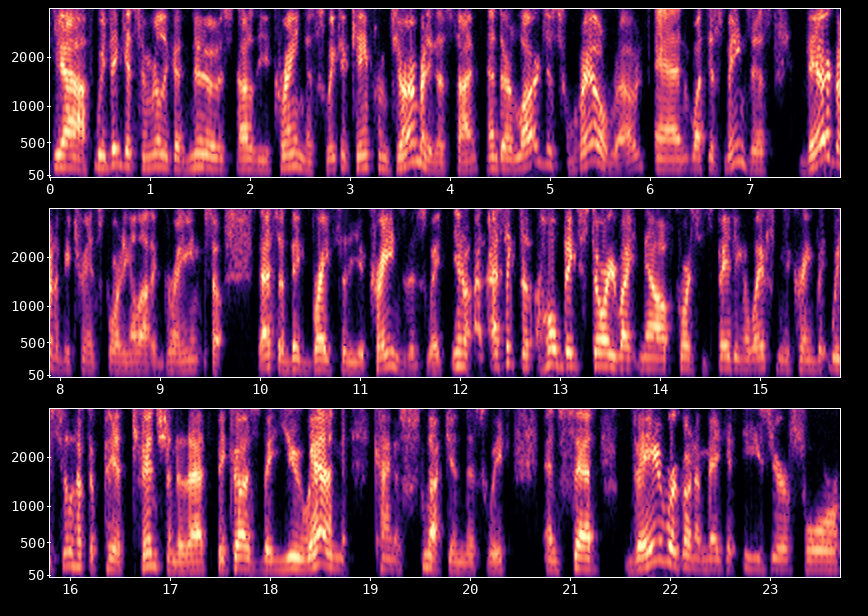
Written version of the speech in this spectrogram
Yeah, we did get some really good news out of the Ukraine this week. It came from Germany this time, and their largest railroad. And what this means is they're going to be transporting a lot of grain. So that's a big break for the Ukrainians this week. You know, I think the whole big story right now, of course, is fading away from Ukraine, but we still have to pay attention to that because the UN kind of snuck in this week and said they were going to make it easier for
